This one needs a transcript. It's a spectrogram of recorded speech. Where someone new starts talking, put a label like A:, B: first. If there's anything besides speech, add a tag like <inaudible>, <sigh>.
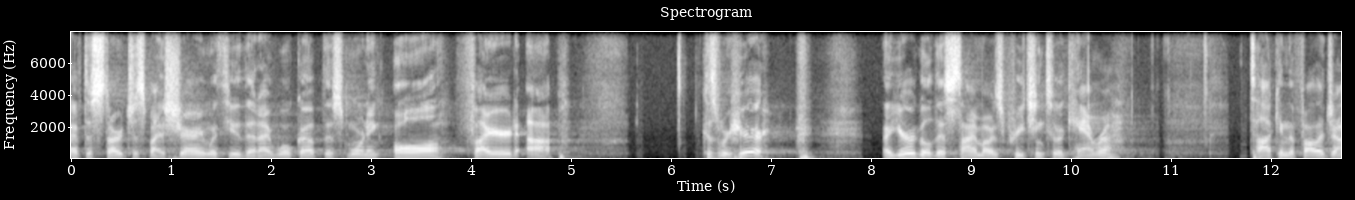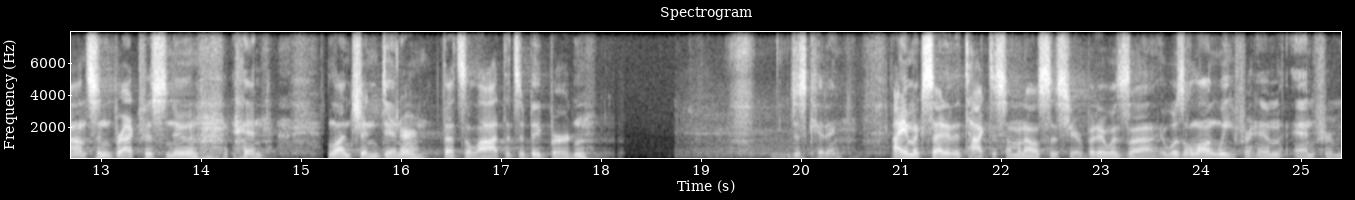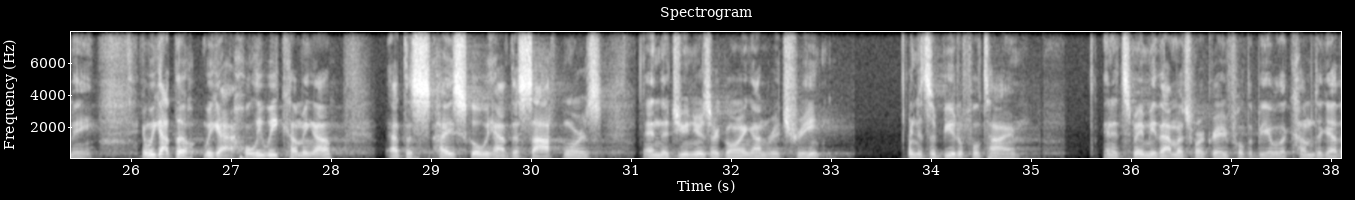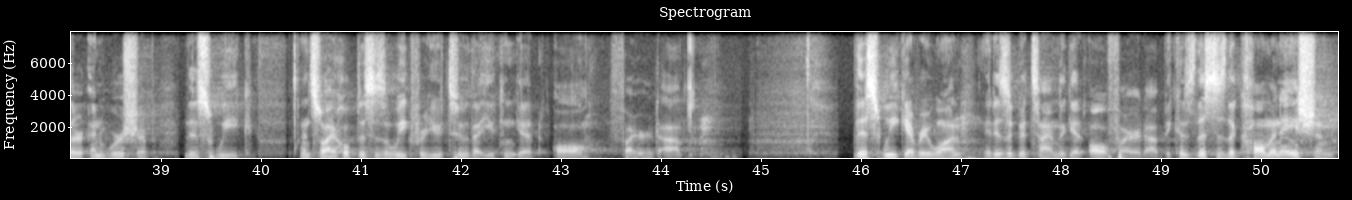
A: I have to start just by sharing with you that I woke up this morning all fired up. Because we're here. <laughs> A year ago, this time, I was preaching to a camera, talking to Father Johnson breakfast, noon, <laughs> and lunch and dinner. That's a lot, that's a big burden. Just kidding. I am excited to talk to someone else this year, but it was, uh, it was a long week for him and for me. And we got, the, we got Holy Week coming up at the high school, we have the sophomores and the juniors are going on retreat, and it's a beautiful time. And it's made me that much more grateful to be able to come together and worship this week. And so I hope this is a week for you too that you can get all fired up. This week, everyone, it is a good time to get all fired up because this is the culmination,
